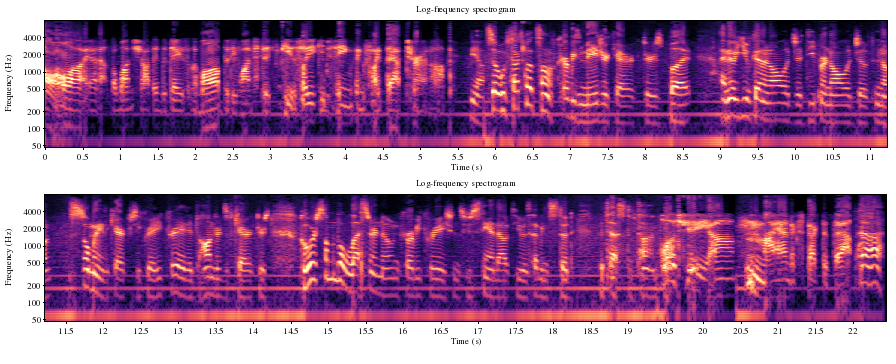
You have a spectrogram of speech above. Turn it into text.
oh, uh, the one shot in the days of the mob that he wants to. So you keep seeing things like that turn up. Yeah. So we've talked about some of Kirby's major characters, but I know you've got a knowledge, a deeper knowledge of you know so many of the characters he created. Created hundreds of characters. Who are some of the lesser known Kirby creations who stand out to you as having stood the test of time? Well, gee, um, hmm, I hadn't expected that.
